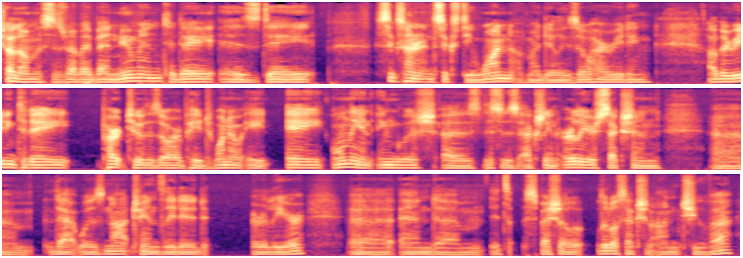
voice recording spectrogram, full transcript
Shalom, this is Rabbi Ben Newman. Today is day 661 of my daily Zohar reading. I'll be reading today part 2 of the Zohar, page 108a, only in English, as this is actually an earlier section um, that was not translated earlier, uh, and um, it's a special little section on tshuva.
